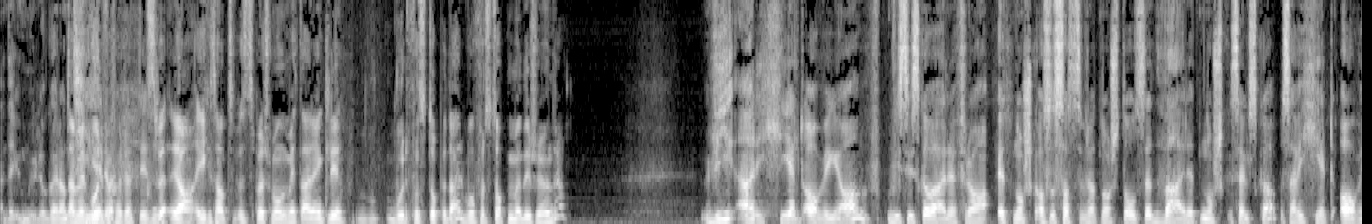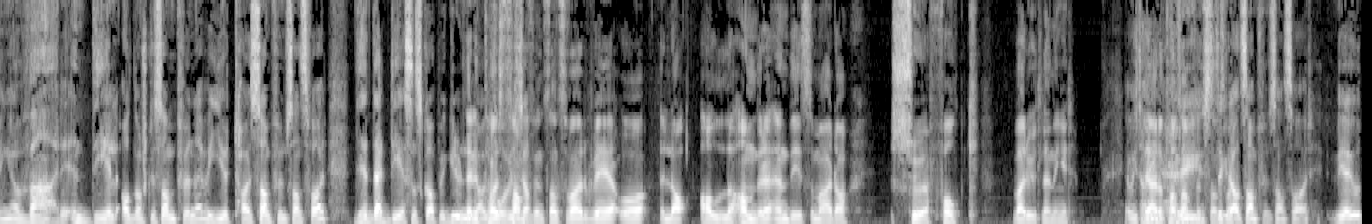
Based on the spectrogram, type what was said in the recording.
Det er umulig å garantere Nei, for fremtiden. Ja, ikke sant? Spørsmålet mitt er egentlig hvorfor stoppe der? Hvorfor stoppe med de 700? Vi er helt avhengig av, hvis vi skal være fra et norsk, altså satse fra et norsk ståsted, være et norsk selskap, så er vi helt avhengig av å være en del av det norske samfunnet. Vi tar samfunnsansvar. Det, det er det som skaper grunnlaget for Dere tar samfunnsansvar ved å la alle andre enn de som er da sjøfolk, være utlendinger? Ja, Vi tar i høyeste grad samfunnsansvar. Vi er jo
